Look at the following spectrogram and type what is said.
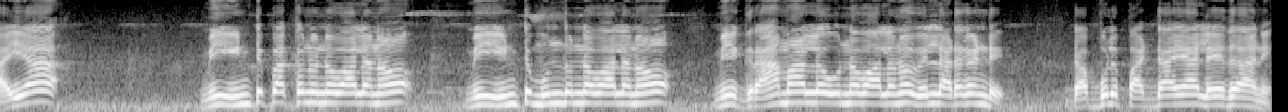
అయ్యా మీ ఇంటి పక్కన ఉన్న వాళ్ళనో మీ ఇంటి ముందున్న వాళ్ళనో మీ గ్రామాల్లో ఉన్న వాళ్ళనో వెళ్ళి అడగండి. డబ్బులు పడ్డాయా లేదా అని.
